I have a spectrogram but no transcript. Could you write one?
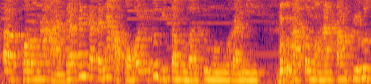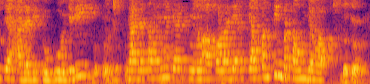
uh, corona ada kan katanya alkohol itu bisa membantu mengurangi betul, atau menghantam virus yang ada di tubuh. Jadi nggak ada salahnya guys minum alkohol aja. Yang penting bertanggung jawab. betul.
